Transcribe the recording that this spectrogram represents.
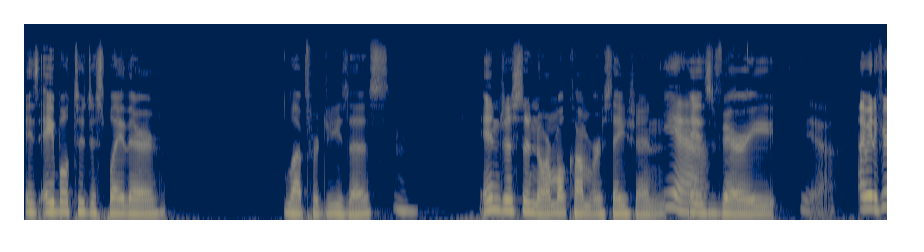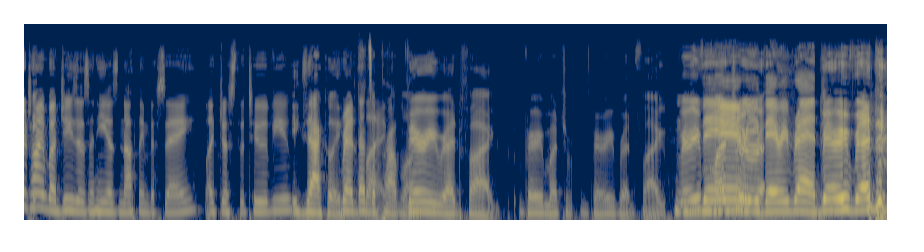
is able to display their love for Jesus mm. In just a normal conversation Yeah. is very yeah. I mean, if you're talking about Jesus and he has nothing to say, like just the two of you, exactly red That's flag. a problem. very red flag, very much very red flag, very very, much re- very red. very red.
